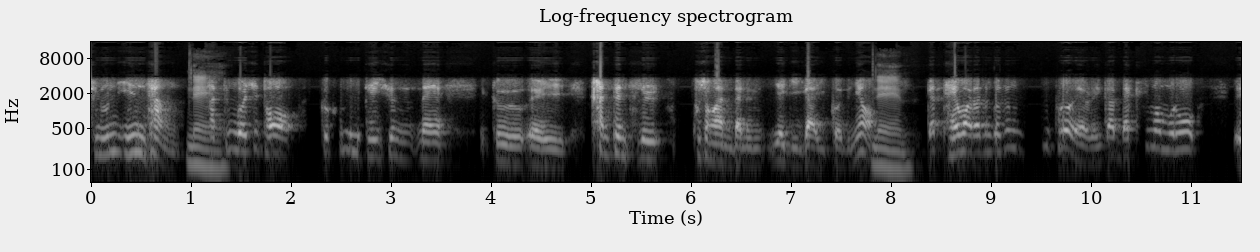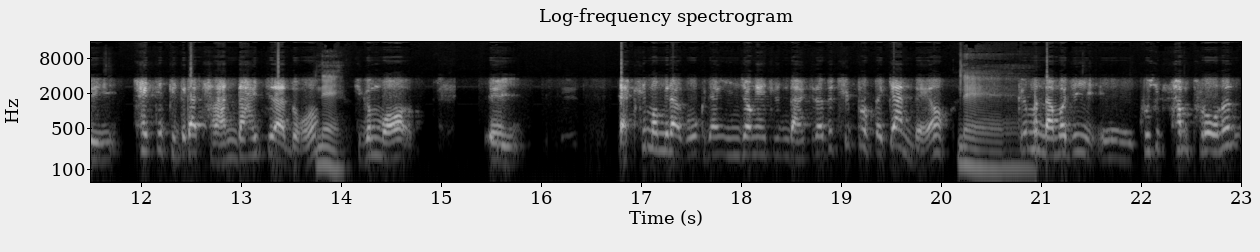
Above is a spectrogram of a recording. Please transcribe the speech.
주는 인상 네. 같은 것이 더 그 커뮤니케이션의 그 컨텐츠를 구성한다는 얘기가 있거든요. 네. 그러니까 대화라는 것은 10%예요. 그러니까 맥시멈으로 이 챗GPT가 잘한다 할지라도 네. 지금 뭐 이, 맥시멈이라고 그냥 인정해 준다 할지라도 7%밖에 안 돼요. 네. 그러면 나머지 93%는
